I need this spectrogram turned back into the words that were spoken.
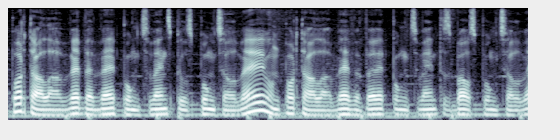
portālā www.ventspils.lv un portālā www.ventasbals.lv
